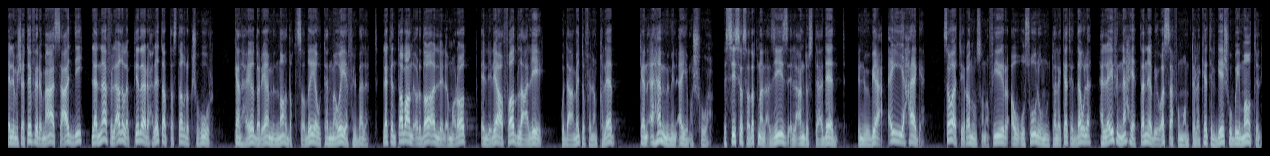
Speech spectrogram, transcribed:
اللي مش هتفرق معاها الساعات دي لأنها في الأغلب كده رحلتها بتستغرق شهور. كان هيقدر يعمل نهضة اقتصادية وتنموية في البلد. لكن طبعا إرضاء للإمارات اللي ليها فضل عليه ودعمته في الانقلاب كان أهم من أي مشروع. السيسي صديقنا العزيز اللي عنده استعداد إنه يبيع أي حاجة سواء طيران وصنافير أو أصول وممتلكات الدولة هنلاقيه في الناحية التانية بيوسع في ممتلكات الجيش وبيماطل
